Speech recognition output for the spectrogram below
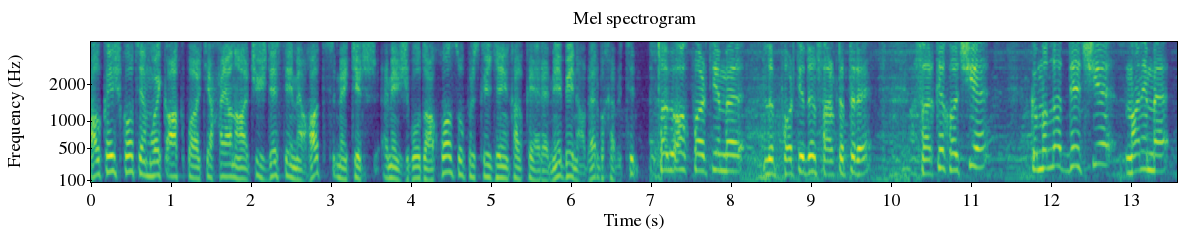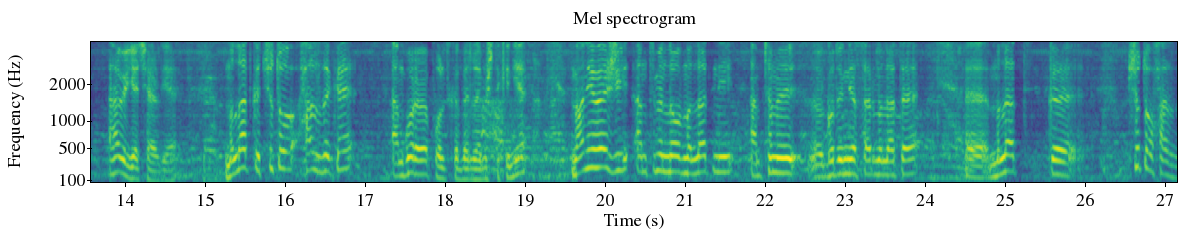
Alkayış got em wek AK Parti hayan haçiş destê hat mekir em ê ji bo daxwaz û pirsgirêkên xelqê herêmê bênaber bixebitin. Tabii AK Parti'ye me li partiyeden farklıdır. e. Farkı xwe çiye? Ki millet de çiye mani me hevi geçer diye. Millet ki çuto hez dike em gore ve politika belirlemiştik niye? Mani ve jî em timin lov millet ni, em timi gudunye ser millete, e, millet ki çuto hez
